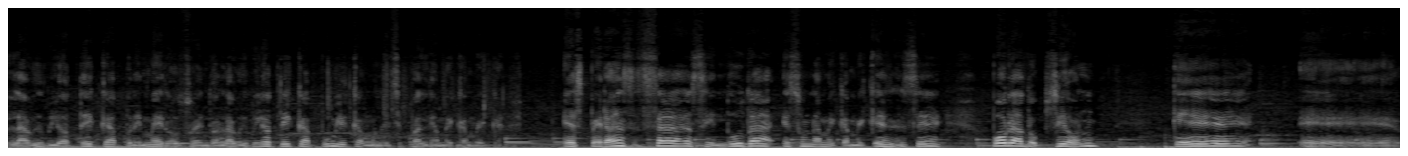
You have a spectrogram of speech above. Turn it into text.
la biblioteca primero, siendo la Biblioteca Pública Municipal de Amecameca. Esperanza, sin duda, es una mecamequense por adopción que eh,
